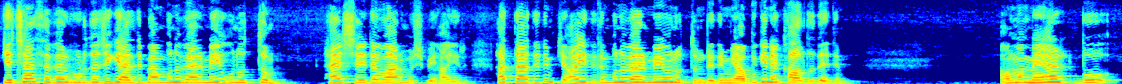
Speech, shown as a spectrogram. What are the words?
Geçen sefer hurdacı geldi ben bunu vermeyi unuttum. Her şeyde varmış bir hayır. Hatta dedim ki ay dedim bunu vermeyi unuttum dedim ya bugüne kaldı dedim. Ama meğer bu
